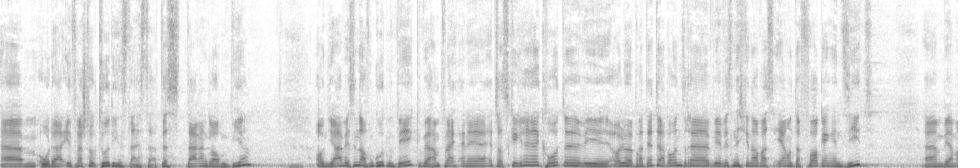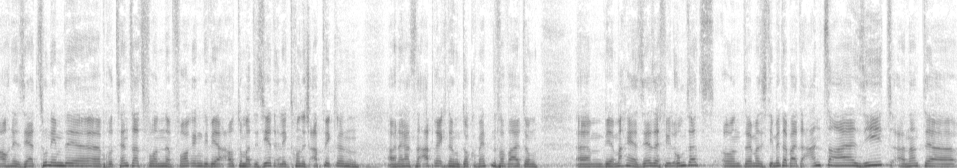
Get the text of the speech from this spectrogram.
Ähm, oder Infrastrukturdienstleister. Das, daran glauben wir. Und ja, wir sind auf einem guten Weg. Wir haben vielleicht eine etwas geringere Quote wie Oliver Bradetta, aber unsere, wir wissen nicht genau, was er unter Vorgängen sieht. Ähm, wir haben auch eine sehr zunehmende äh, Prozentsatz von Vorgängen, die wir automatisiert elektronisch abwickeln, aber in der ganzen Abrechnung und Dokumentenverwaltung. Ähm, wir machen ja sehr, sehr viel Umsatz und wenn man sich die Mitarbeiteranzahl sieht anhand der,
